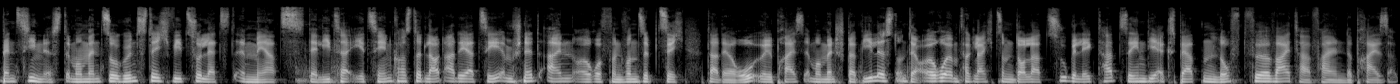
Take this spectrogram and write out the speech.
Benzin ist im Moment so günstig wie zuletzt im März. Der Liter E10 kostet laut ADAC im Schnitt 1,75 Euro. Da der Rohölpreis im Moment stabil ist und der Euro im Vergleich zum Dollar zugelegt hat, sehen die Experten Luft für weiter fallende Preise.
